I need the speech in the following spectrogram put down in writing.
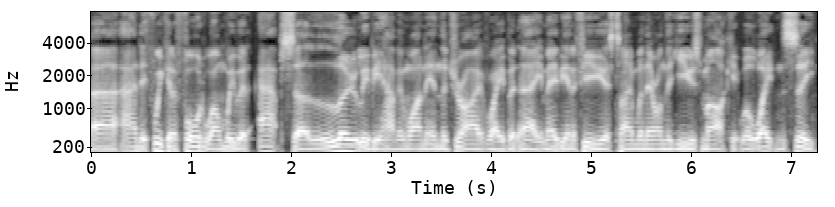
Uh, and if we could afford one, we would absolutely be having one in the driveway. But hey, maybe in a few years' time when they're on the used market, we'll wait and see.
